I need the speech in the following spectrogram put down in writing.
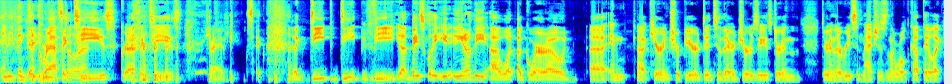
anything. Yeah, graphic tees, graphic tees. right, exactly. Like deep, deep V. Yeah, basically, you, you know the uh, what Aguero uh, and uh, Kieran Trippier did to their jerseys during during their recent matches in the World Cup. They like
